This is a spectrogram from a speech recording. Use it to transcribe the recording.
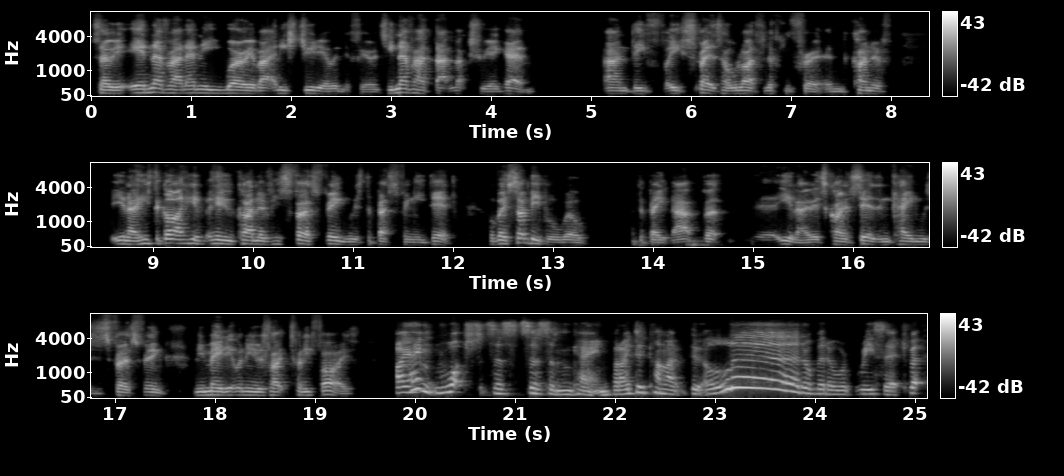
So he, had never had any worry about any studio interference. He never had that luxury again. And he, he spent his whole life looking for it and kind of, you know, he's the guy who, who kind of his first thing was the best thing he did. Although some people will debate that, but uh, you know, it's kind of Citizen Kane was his first thing, and he made it when he was like 25. I haven't watched Citizen Kane, but I did kind of like do a little bit of research. But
